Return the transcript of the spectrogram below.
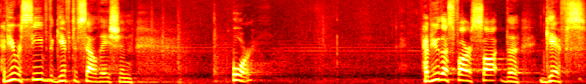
Have you received the gift of salvation? Or have you thus far sought the gifts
